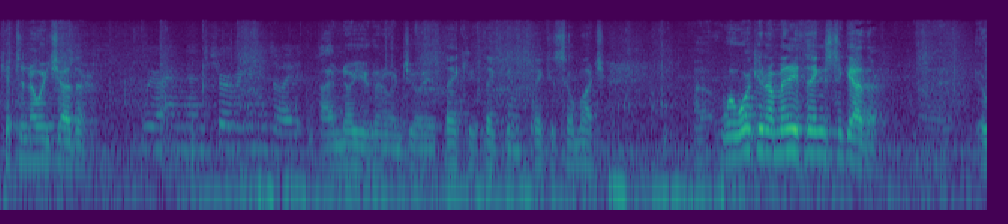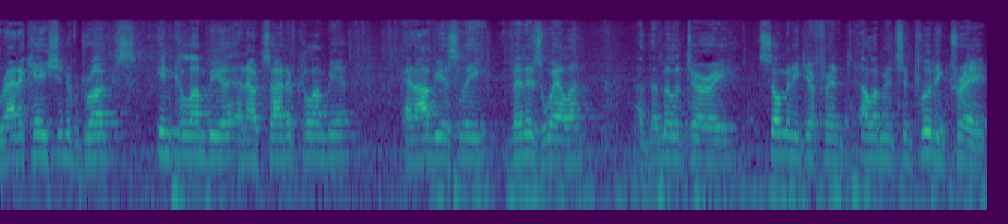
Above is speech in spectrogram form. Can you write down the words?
get to know each other. We are, and I'm sure we're gonna enjoy it. I know you're going to enjoy it. Thank you, thank you, thank you so much. Uh, We're working on many things together. Eradication of drugs in Colombia and outside of Colombia, and obviously Venezuela, uh, the military, so many different elements, including trade.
